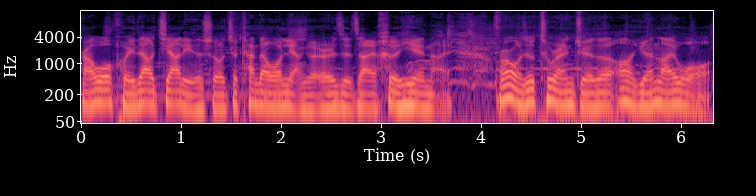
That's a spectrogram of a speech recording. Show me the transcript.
然后我回到家里的时候就看到我两个儿子在喝夜奶，然后我就突然觉得哦，原来我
